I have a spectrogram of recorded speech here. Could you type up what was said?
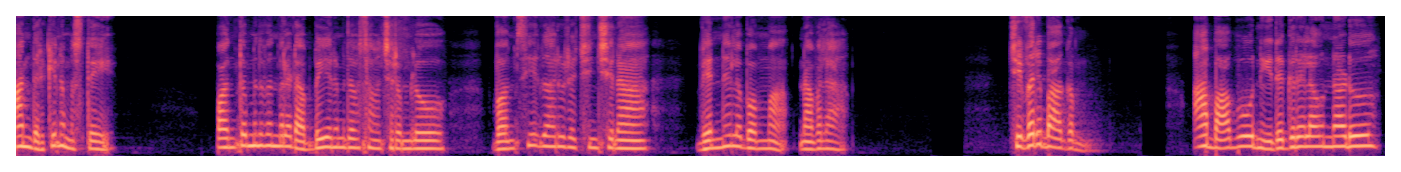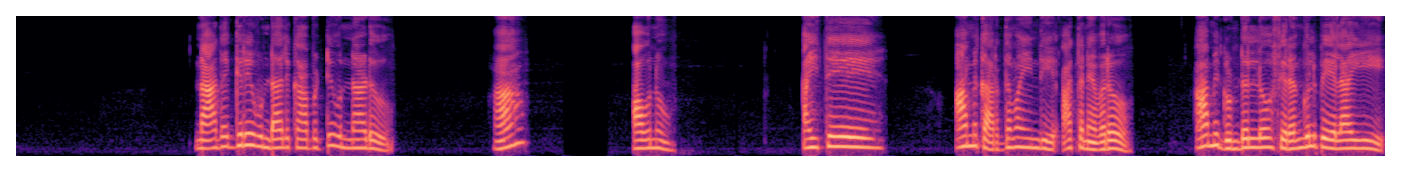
అందరికీ నమస్తే. పంతొమ్మిది వందల డెబ్బై ఎనిమిదవ సంవత్సరంలో వంశీ గారు రచించిన వెన్నెల బొమ్మ నవల. చివరి భాగం. ఆ బాబు నీ దగ్గర ఎలా ఉన్నాడు? నా దగ్గరే ఉండాలి కాబట్టి ఉన్నాడు. అవును. అయితే ఆమెకు అర్థమైంది అతనెవరో. ఆమె గుండెల్లో ఫిరంగులు పేలాయి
